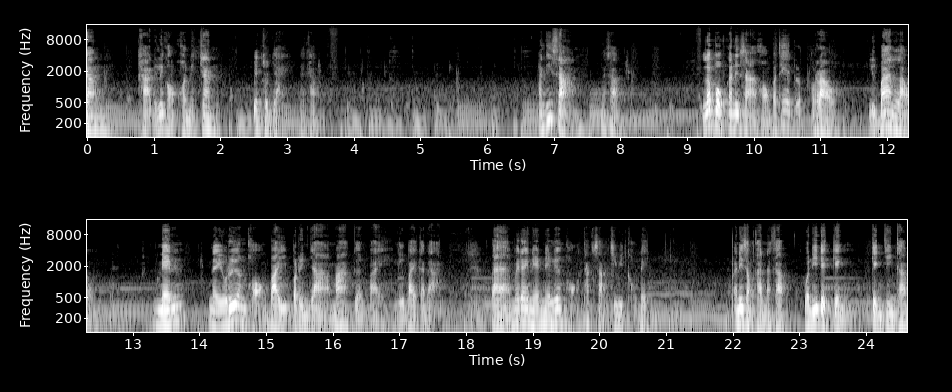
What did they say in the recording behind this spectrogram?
ยังขาดในเรื่องของคอนเนคชันเป็นส่วนใหญ่นะครับ อันที่3นะครับ ระบบการศึกษาของประเทศเราหรือบ้านเรา เน้นในเรื่องของใบปริญญามากเกินไป หรือใบกระดาษ แต่ไม่ได้เน้นในเรื่องของทักษะชีวิตของเด็ก อันนี้สำคัญนะครับ วันนี้เด็กเก่งเก่งจริงครับ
